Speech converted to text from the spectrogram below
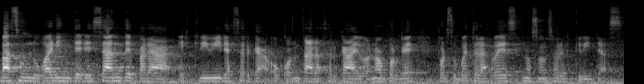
vas a un lugar interesante para escribir acerca o contar acerca de algo, ¿no? Porque, por supuesto, las redes no son solo escritas.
